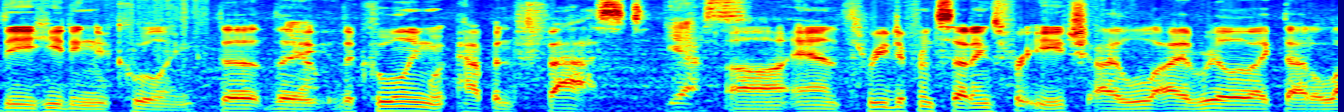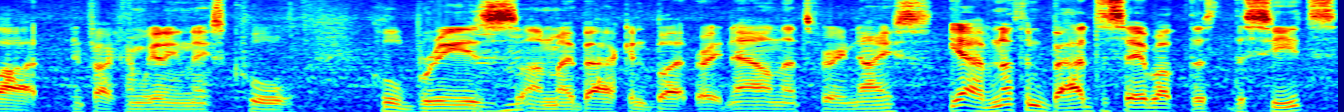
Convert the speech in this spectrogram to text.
the heating and cooling. The the, Yeah. the cooling happened fast. Yes. Uh, and three different settings for each. I, I really like that a lot. In fact, I'm getting a nice cool cool breeze Mm-hmm. on my back and butt right now, and that's very nice. Yeah, I have nothing bad to say about the the seats.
